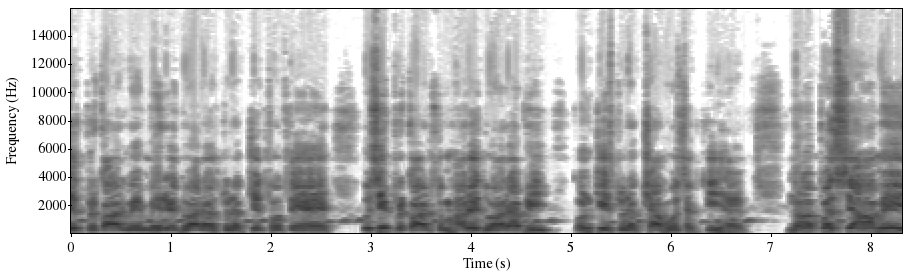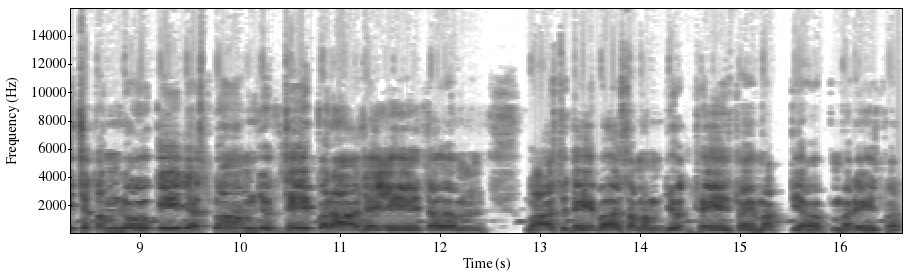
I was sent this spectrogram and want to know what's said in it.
जिस प्रकार वे मेरे द्वारा सुरक्षित होते हैं, उसी प्रकार तुम्हारे द्वारा भी उनकी सुरक्षा हो सकती है। न पश्यामे चतम लोके यस्वाम युद्धे पराजयेत। वासुदेव समम युद्धे स्वयंप्यमरेश्वर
